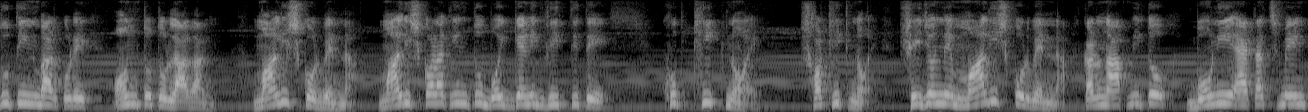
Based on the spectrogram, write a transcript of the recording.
দু তিনবার করে অন্তত লাগান। মালিশ করবেন না। মালিশ করা কিন্তু বৈজ্ঞানিক ভিত্তিতে খুব ঠিক নয়, সঠিক নয়। সেই জন্যে মালিশ করবেন না। কারণ আপনি তো বনি অ্যাটাচমেন্ট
